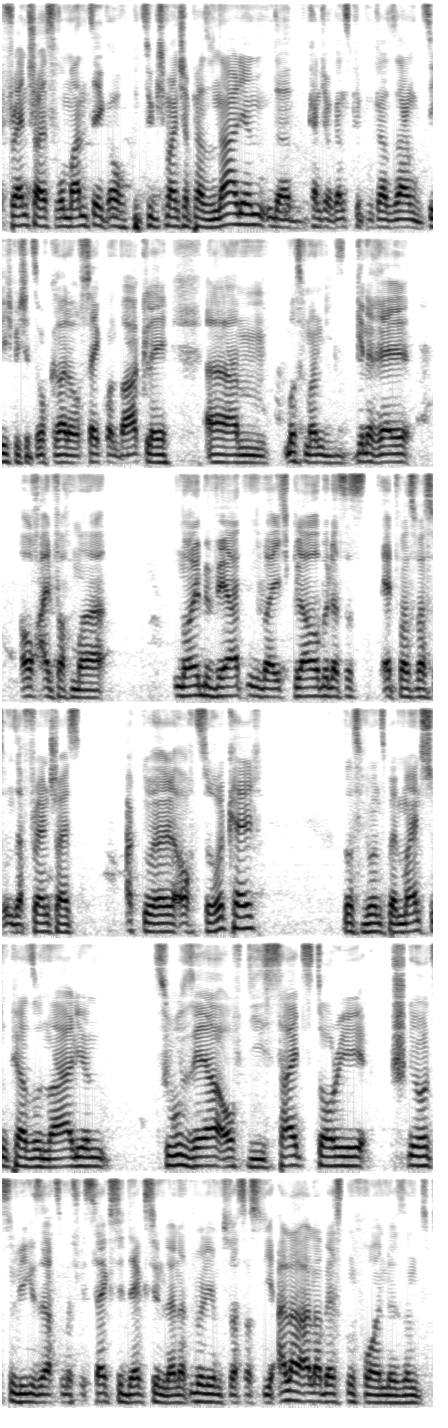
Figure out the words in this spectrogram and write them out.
Franchise-Romantik auch bezüglich mancher Personalien, da kann ich auch ganz klipp und klar sagen, beziehe ich mich jetzt auch gerade auf Saquon Barclay, ähm, muss man generell auch einfach mal neu bewerten, weil ich glaube, das ist etwas, was unser Franchise aktuell auch zurückhält, dass wir uns bei manchen Personalien zu sehr auf die Side-Story stürzen. Wie gesagt, zum Beispiel Sexy Dexy und Leonard Williams, was das die aller, allerbesten Freunde sind.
